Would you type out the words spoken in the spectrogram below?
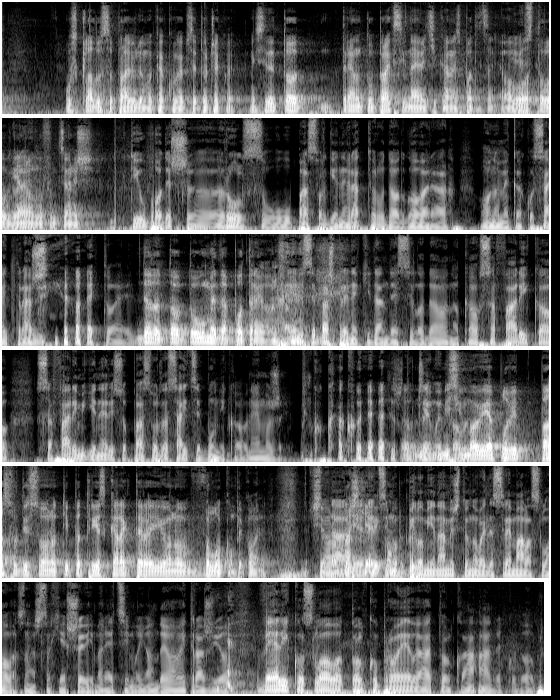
u skladu sa pravilima kako website očekuje. Mislim da je to trenutno u praksi najveći kamen spoticanja. Ovo Jeste, ostalo da, generalno funkcioniše. Ti ubodeš uh, rules u password generatoru da odgovara onome kako sajt traži, to je... Da, da, to, to ume da potraje. Ono. Meni se baš pre neki dan desilo da ono, kao Safari, kao Safari mi generisao password, da sajt se buni, kao ne može. kako je, što, čemu je Mislim, problem? ovi Apple-ovi passwordi su ono tipa 30 karaktera i ono vrlo komplikovani. Znači, ono, da, baš je, recimo, bilo mi je namešteno valjda sve mala slova, znaš, sa heševima, recimo, i onda je ovaj tražio veliko slovo, toliko brojeva, toliko, aha, rekao, dobro.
